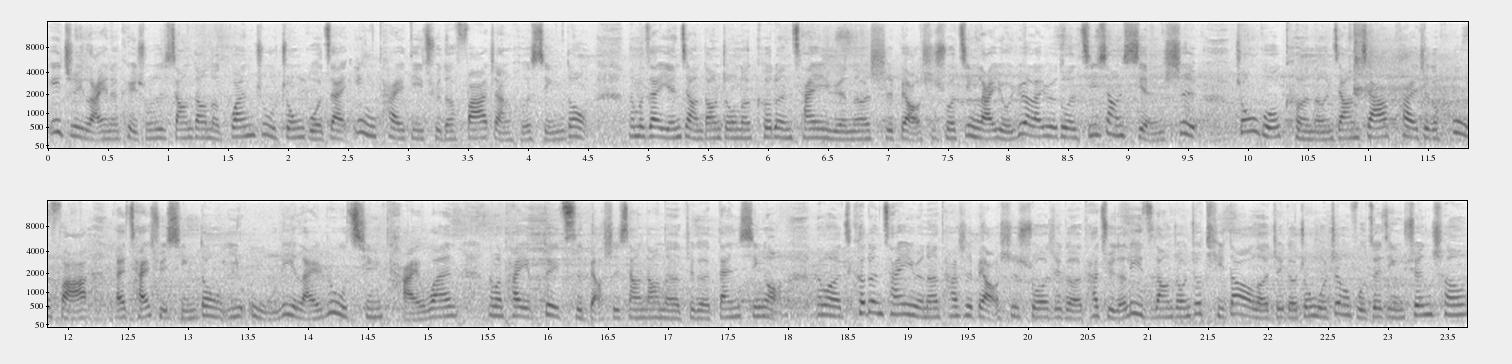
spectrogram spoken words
一直以来呢，可以说是相当的关注中国在印太地区的发展和行动。那么，在演讲当中呢，科顿参议员呢是表示说，近来有越来越多的迹象显示，中国可能将加快这个步伐来采取行动。武力来入侵台湾，那么他也对此表示相当的这个担心哦。那么科顿参议员呢，他是表示说，这个他举的例子当中就提到了这个中国政府最近宣称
